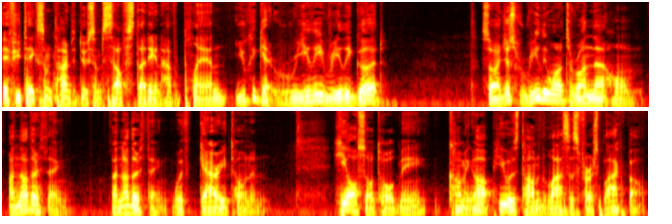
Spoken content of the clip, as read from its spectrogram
if you take some time to do some self study and have a plan, you could get really, really good. So I just really wanted to run that home. Another thing, another thing with Garry Tonon. He also told me coming up, he was Tom DeBlass's first black belt.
